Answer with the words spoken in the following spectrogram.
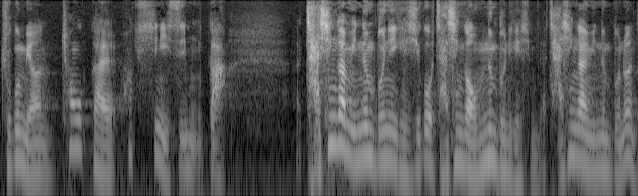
죽으면 천국 갈 확신이 있습니까? 자신감 있는 분이 계시고 자신감 없는 분이 계십니다. 자신감 있는 분은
